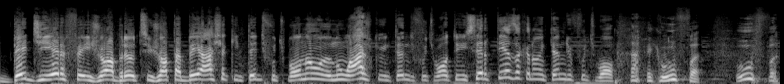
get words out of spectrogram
Dedier Feijó Abreu disse: JB acha que entende de futebol. Não, eu não acho que eu entendo de futebol. Eu tenho certeza que eu não entendo de futebol. Ufa, ufa.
